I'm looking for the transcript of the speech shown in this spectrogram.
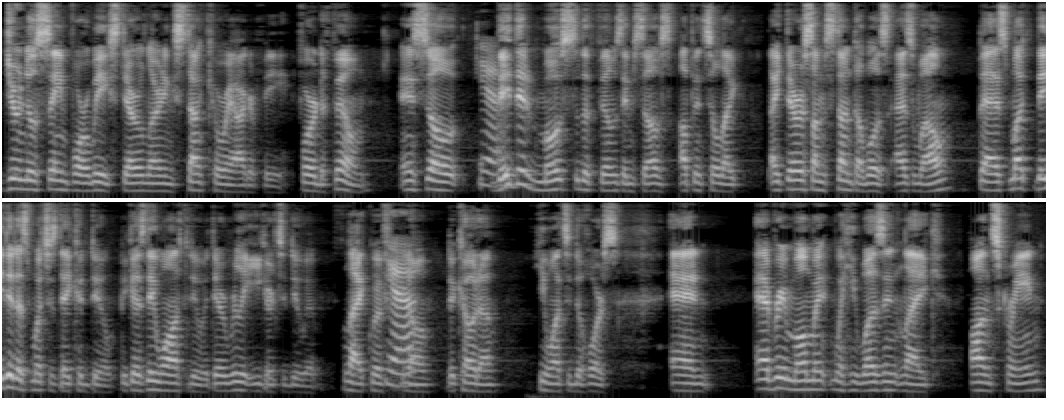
during those same four weeks, they were learning stunt choreography for the film. And so yeah. they did most of the films themselves up until like like there were some stunt doubles as well. But as much they did as much as they could do because they wanted to do it. They're really eager to do it. Like with yeah. you know Dakota, he wanted the horse, and every moment when he wasn't like on screen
